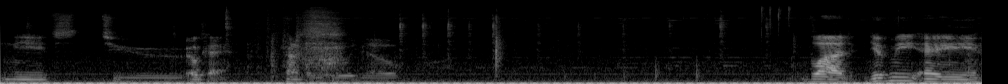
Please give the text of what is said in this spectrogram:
needs to. Okay. I'm trying to think if you would know. Vlad, give me a.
